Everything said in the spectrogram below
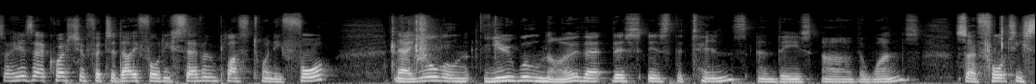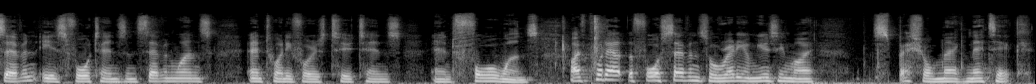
So here's our question for today, 47 plus 24. Now you will you will know that this is the tens and these are the ones. So 47 is four tens and seven ones, and 24 is two tens and four ones. I've put out the four sevens already. I'm using my special magnetic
